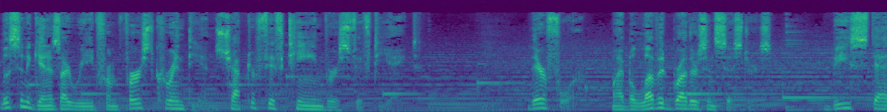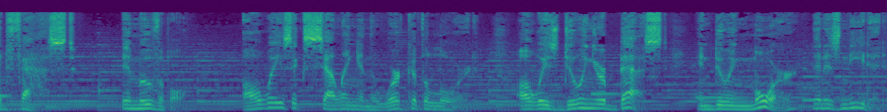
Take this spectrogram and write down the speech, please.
Listen again as I read from 1 Corinthians chapter 15 verse 58. Therefore, my beloved brothers and sisters, be steadfast, immovable, always excelling in the work of the Lord, always doing your best and doing more than is needed,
